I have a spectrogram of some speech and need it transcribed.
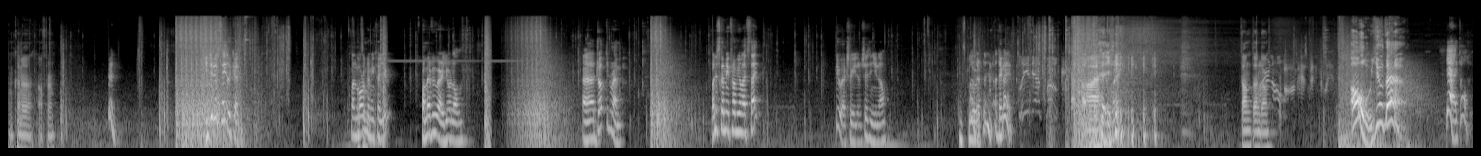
I'm kinda after him. Good. Did you just say look at? One more coming for you. From everywhere, you're alone. Uh, dropped in ramp. One is coming from your left side. Two actually, they're chasing you now. It's Oh, below. they're, oh, they got it. Aye. down, down, down. Oh, you there? Yeah, I told you.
